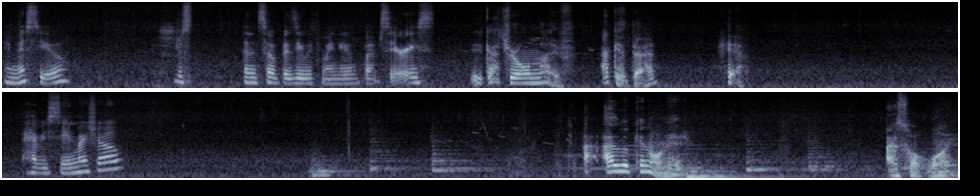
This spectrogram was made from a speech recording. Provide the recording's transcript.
I miss you. I Just been so busy with my new web series. You got your own life. I get that. Yeah. Have you seen my show? I, I look in on it. I saw one.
